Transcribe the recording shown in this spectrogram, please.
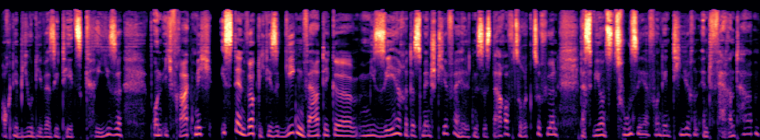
auch der Biodiversitätskrise. Und ich frage mich, ist denn wirklich diese gegenwärtige Misere des Mensch-Tier-Verhältnisses darauf zurückzuführen, dass wir uns zu sehr von den Tieren entfernt haben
